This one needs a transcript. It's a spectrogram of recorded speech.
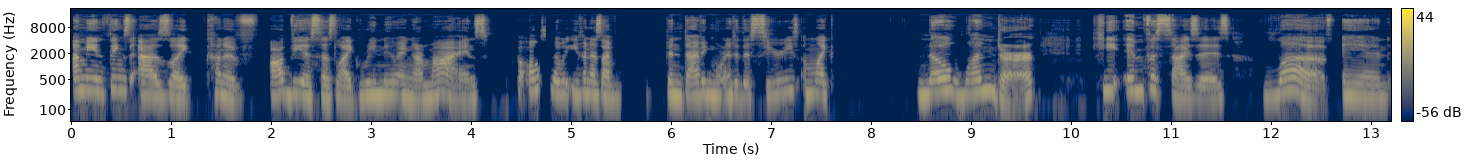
I mean, things as like kind of obvious as like renewing our minds, but also even as I've been diving more into this series, I'm like, no wonder he emphasizes love and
